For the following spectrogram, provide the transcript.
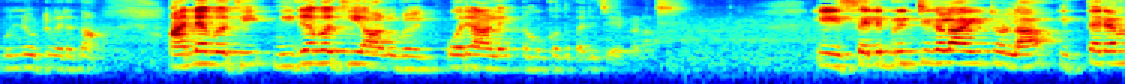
മുന്നോട്ട് വരുന്ന അനവധി നിരവധി ആളുകളിൽ ഒരാളെ നമുക്കൊന്ന് പരിചയപ്പെടാം. ഈ സെലിബ്രിറ്റികളായിട്ടുള്ള ഇത്തരം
